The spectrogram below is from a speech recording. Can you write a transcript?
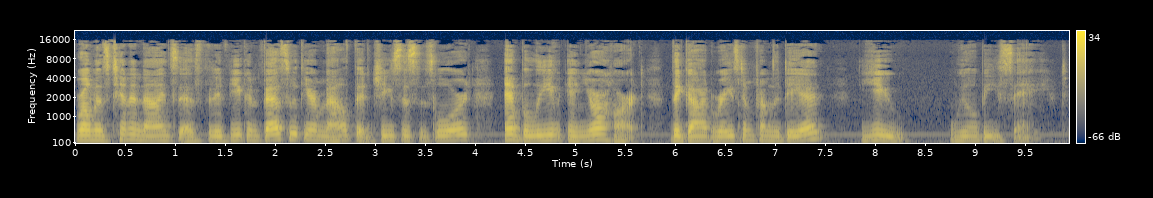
Romans 10 and 9 says that if you confess with your mouth that Jesus is Lord and believe in your heart that God raised him from the dead, you will be saved.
